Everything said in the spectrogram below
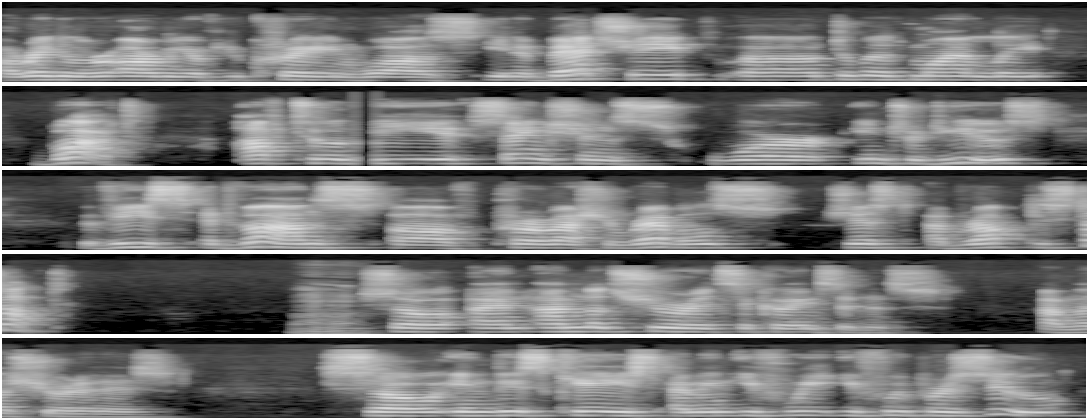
regular army of Ukraine was in a bad shape uh, to put it mildly. But after the sanctions were introduced, this advance of pro-Russian rebels just abruptly stopped. Mm-hmm. So, and I'm not sure it's a coincidence. I'm not sure it is. So, in this case, I mean, if we if we presume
